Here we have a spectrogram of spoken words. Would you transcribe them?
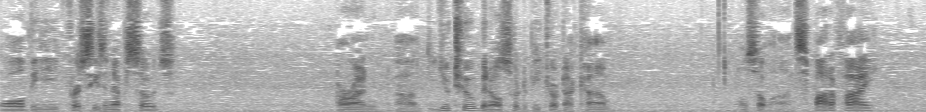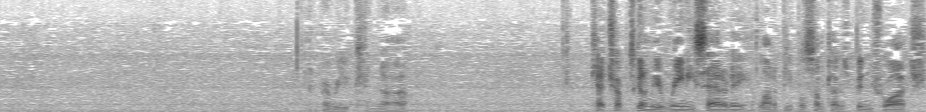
all the first season episodes are on uh, YouTube and also DePetro.com. Also on Spotify. Remember, you can uh, catch up. It's going to be a rainy Saturday. A lot of people sometimes binge watch.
